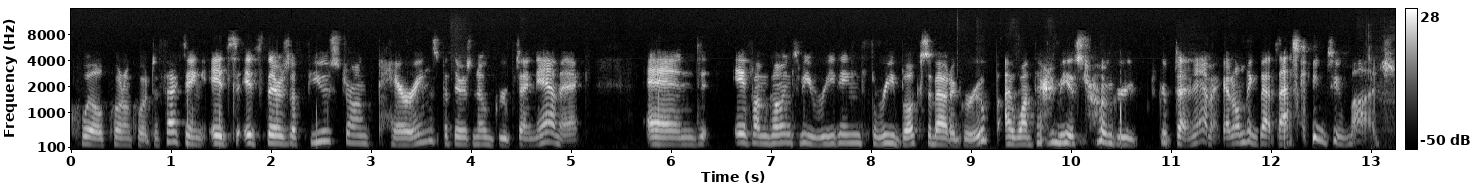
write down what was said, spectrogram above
Quell quote unquote defecting, it's it's there's a few strong pairings, but there's no group dynamic. And if I'm going to be reading three books about a group, I want there to be a strong group group dynamic. I don't think that's asking too much.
